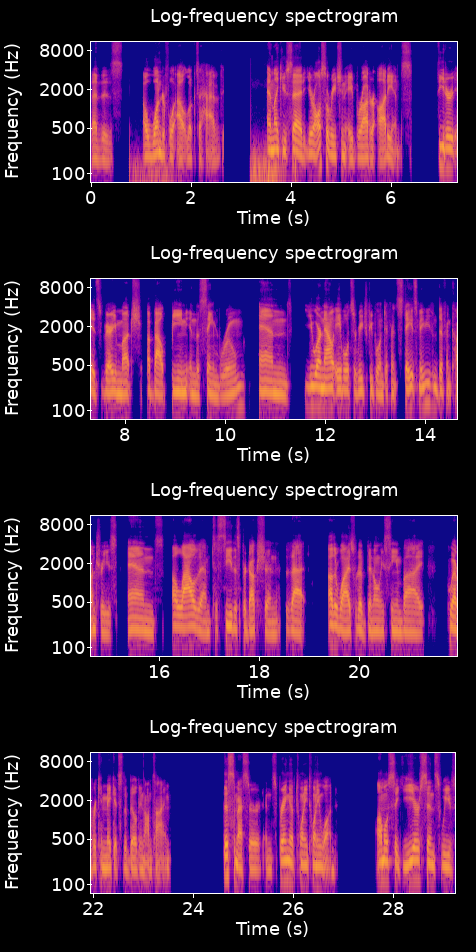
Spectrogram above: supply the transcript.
that is a wonderful outlook to have. And like you said, you're also reaching a broader audience theater is very much about being in the same room and you are now able to reach people in different states, maybe even different countries, and allow them to see this production that otherwise would have been only seen by whoever can make it to the building on time. This semester, in spring of 2021, almost a year since we've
